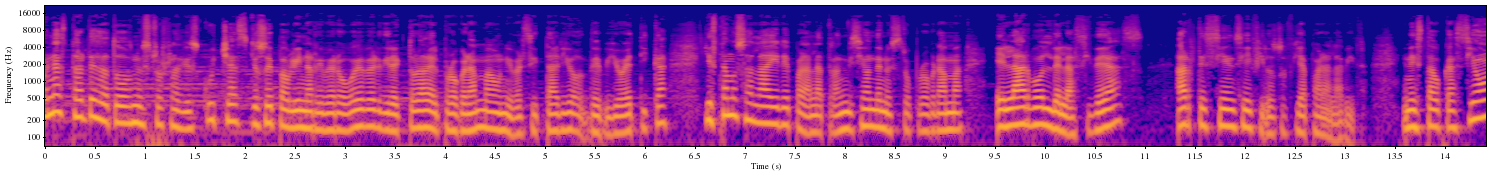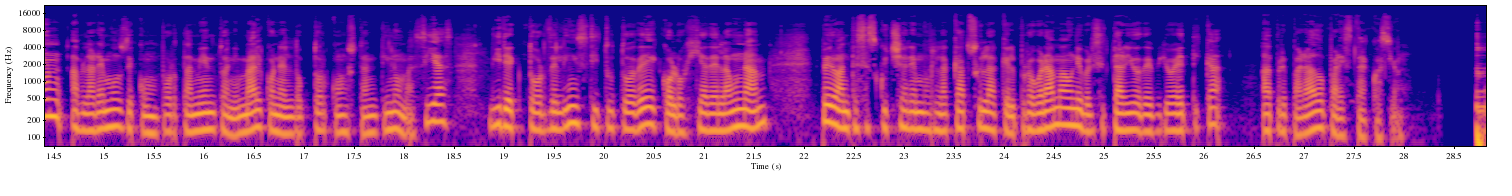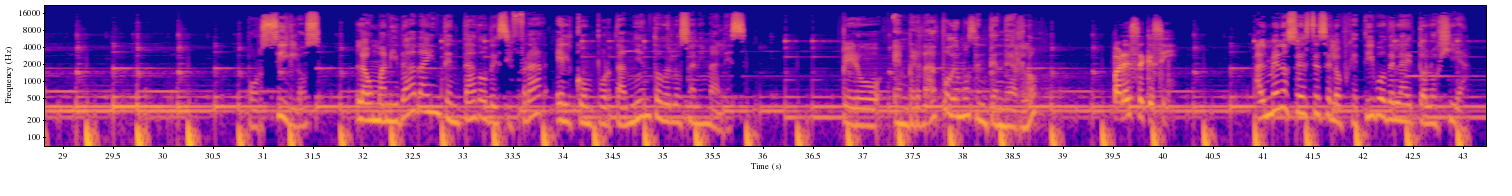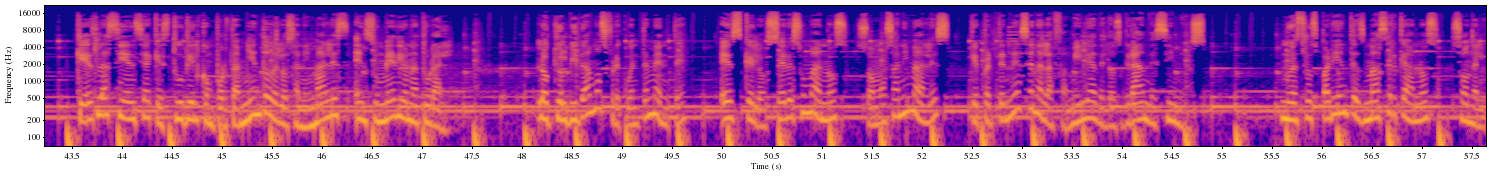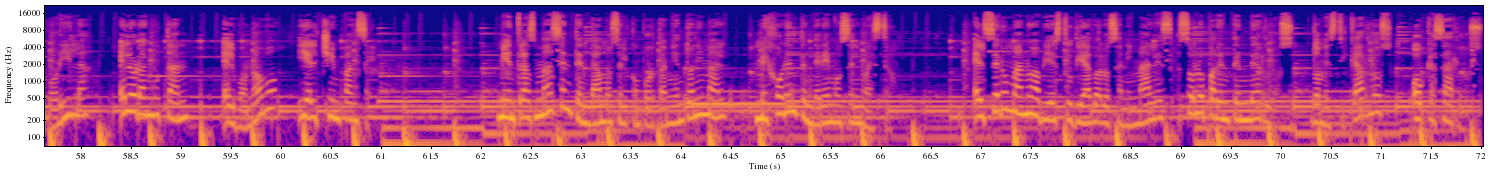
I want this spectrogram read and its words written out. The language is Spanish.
Buenas tardes a todos nuestros radioescuchas. Yo soy Paulina Rivero Weber, directora del Programa Universitario de Bioética, y estamos al aire para la transmisión de nuestro programa El Árbol de las Ideas, Arte, Ciencia y Filosofía para la Vida. En esta ocasión hablaremos de comportamiento animal con el doctor Constantino Macías, director del Instituto de Ecología de la UNAM, pero antes escucharemos la cápsula que el Programa Universitario de Bioética ha preparado para esta ocasión siglos, la humanidad ha intentado descifrar el comportamiento de los animales. Pero, ¿en verdad podemos entenderlo? Parece que sí. Al menos este es el objetivo de la etología, que es la ciencia que estudia el comportamiento de los animales en su medio natural. Lo que olvidamos frecuentemente es que los seres humanos somos animales que pertenecen a la familia de los grandes simios. Nuestros parientes más cercanos son el gorila, el orangután, el bonobo y el chimpancé. Mientras más entendamos el comportamiento animal, mejor entenderemos el nuestro. El ser humano había estudiado a los animales solo para entenderlos, domesticarlos o cazarlos.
